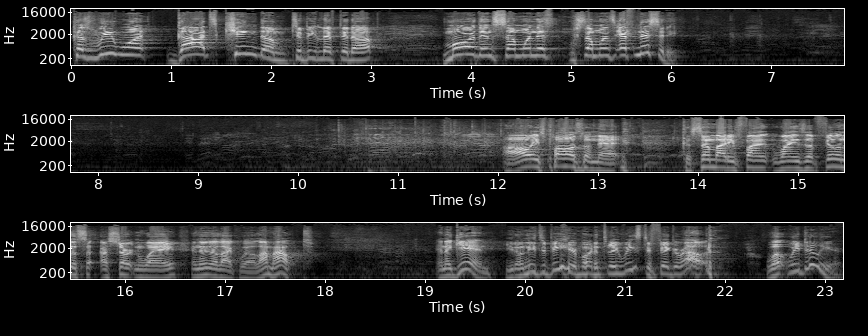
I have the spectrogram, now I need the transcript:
because we want God's kingdom to be lifted up more than someone that's, someone's ethnicity. I always pause on that because somebody find, winds up feeling a, a certain way, and then they're like, well, I'm out. And again, you don't need to be here more than three weeks to figure out what we do here.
